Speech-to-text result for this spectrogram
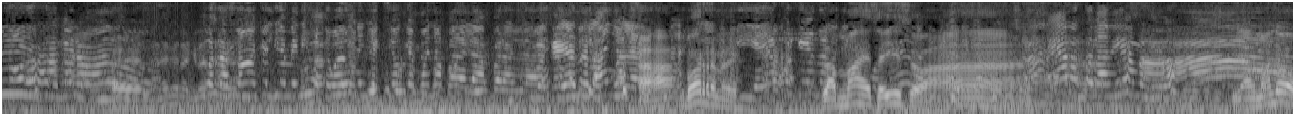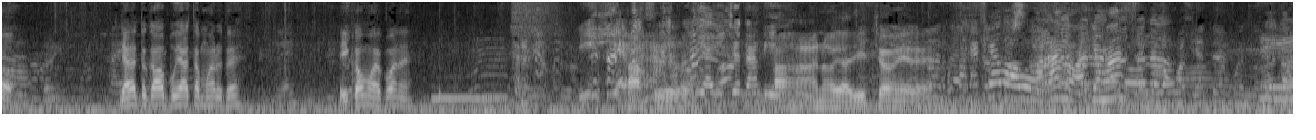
Por razón aquel día me dijo, te voy a dar una inyección que es buena para la, para la, Porque ella se la migraña". Ajá, bórrame. Y ella, no Las majes se hizo. Ah. Ella no te la dije, me dijo. Y Armando, ¿ya le ha tocado apoyar a esta mujer a usted? ¿Y cómo se pone? Ah, sí, güey. había dicho también. Ajá, no había dicho, mire. Marrano, ¿alguien más?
